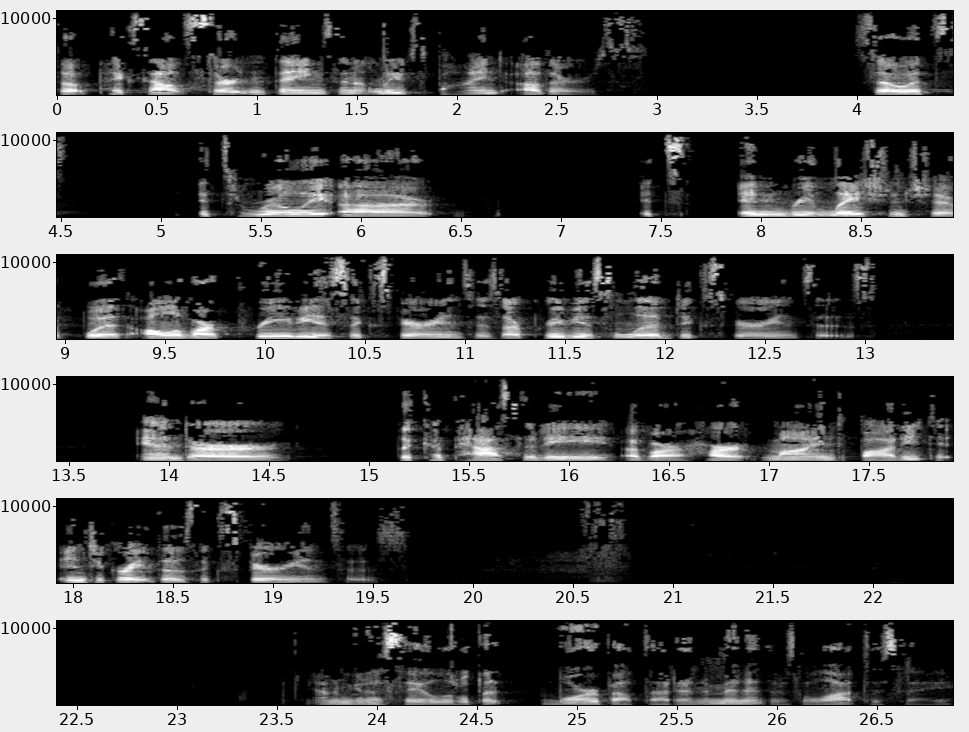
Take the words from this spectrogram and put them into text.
So it picks out certain things and it leaves behind others. So it's it's really a, uh, it's in relationship with all of our previous experiences, our previous lived experiences, and our the capacity of our heart, mind, body to integrate those experiences. And I'm going to say a little bit more about that in a minute. There's a lot to say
